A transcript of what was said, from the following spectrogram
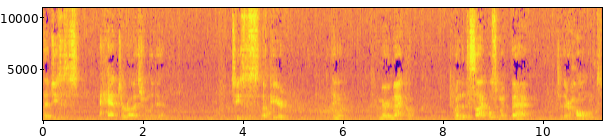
that Jesus had to rise from the dead. Jesus appeared then Mary Magdalene. When the disciples went back to their homes,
